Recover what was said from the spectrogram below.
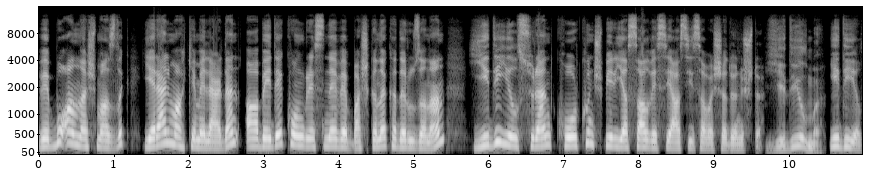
Ve bu anlaşmazlık yerel mahkemelerden ABD Kongresi'ne ve başkana kadar uzanan 7 yıl süren korkunç bir yasal ve siyasi savaşa dönüştü. 7 yıl mı? 7 yıl.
